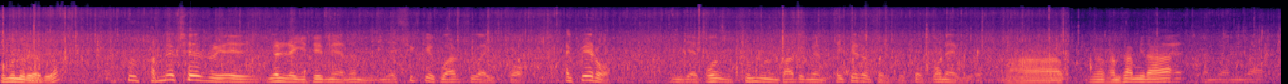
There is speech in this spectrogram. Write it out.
주문을 해야 돼요? 그 판매처에 연락이 되면은 이제 쉽게 구할 수가 있고 택배로 이제 본, 주문을 받으면 택배로서 또 보내고. 아, 그냥 감사합니다. 네, 감사합니다.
